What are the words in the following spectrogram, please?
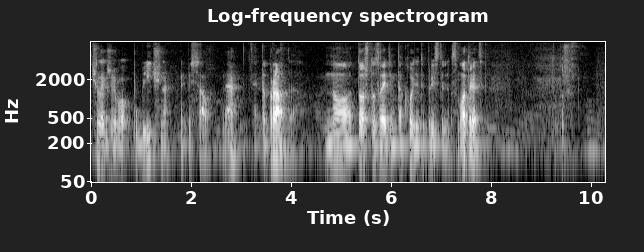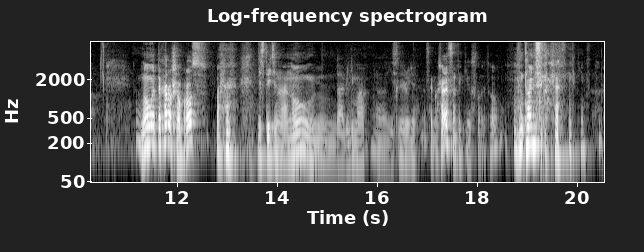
Человек же его публично написал, да? Это правда. Но то, что за этим так ходит и пристально смотрят, тут уж... Ну, это хороший вопрос. Действительно, ну, да, видимо, э, если люди соглашаются на такие условия, то, то они соглашаются на такие условия.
